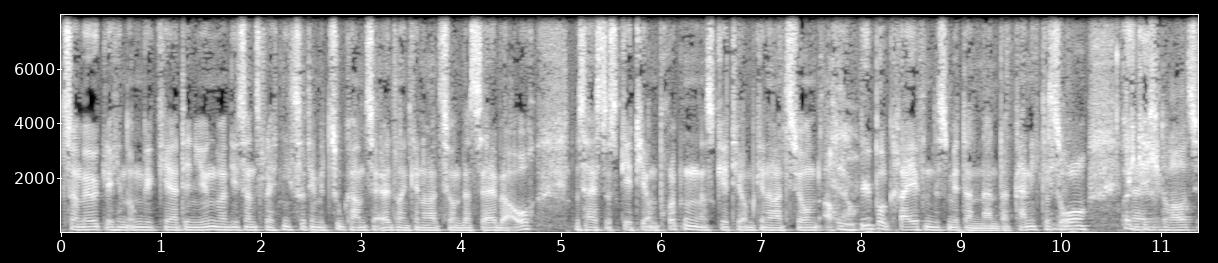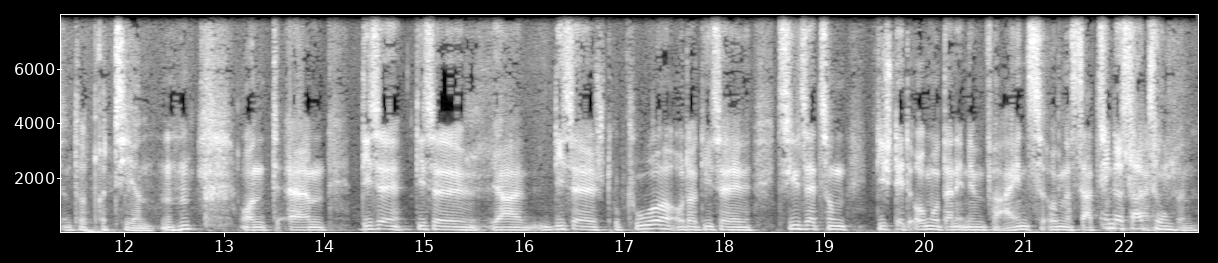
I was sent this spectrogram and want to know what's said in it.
zu ermöglichen. Umgekehrt den Jüngeren, die sonst vielleicht nicht so den Bezug haben zur älteren Generation, dasselbe auch. Das heißt, es geht hier um Brücken, es geht hier um Generationen, auch genau. übergreifendes Miteinander. Kann ich das genau. so äh, daraus interpretieren? Mhm. Und ähm, diese, diese, ja, diese Struktur oder diese Zielsetzung, die steht irgendwo dann in dem Vereins irgendeiner Satzung. In der Satzung.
